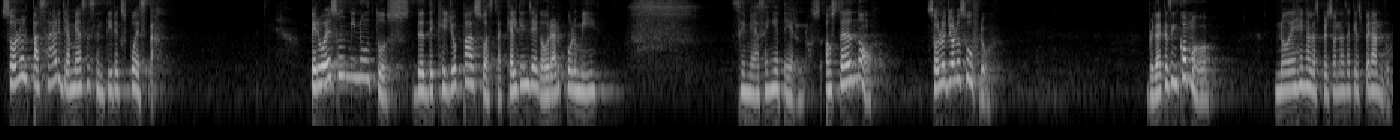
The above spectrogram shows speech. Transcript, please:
Solo el pasar ya me hace sentir expuesta. Pero esos minutos, desde que yo paso hasta que alguien llega a orar por mí, se me hacen eternos. A ustedes no, solo yo lo sufro. ¿Verdad que es incómodo? No dejen a las personas aquí esperando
